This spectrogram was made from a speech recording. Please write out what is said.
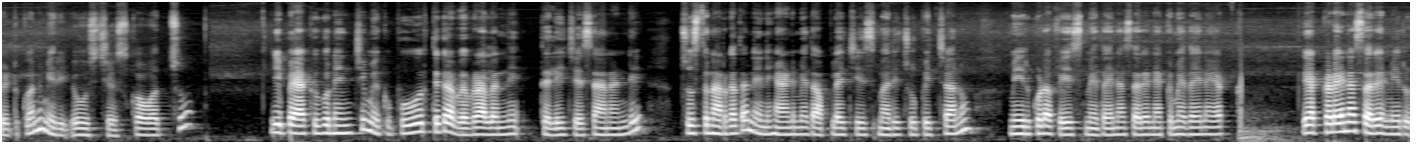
పెట్టుకొని మీరు యూజ్ చేసుకోవచ్చు. ఈ ప్యాక్ గురించి మీకు పూర్తిగా వివరాలన్నీ తెలియచేశానండి. చూస్తున్నారు కదా నేను హ్యాండ్ మీద అప్లై చేసి మరీ చూపించాను. మీరు కూడా ఫేస్ మీద అయినా సరే నెక్ మీద అయినా ఎక్క ఎక్కడైనా సరే మీరు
